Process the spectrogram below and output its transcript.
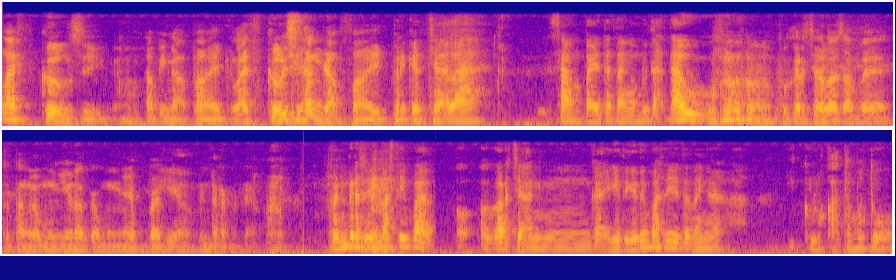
life goals sih tapi nggak baik life goals yang nggak baik Bekerjalah sampai tetanggamu tak tahu. Bekerjalah sampai tetanggamu ngira kamu ngepet Iya bener bener. Bener sih pasti pak O- kerjaan kayak gitu-gitu pasti tetangga. Iku lo ketemu tuh.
